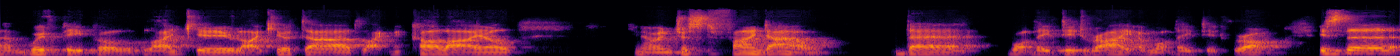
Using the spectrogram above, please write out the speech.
um, with people like you, like your dad, like Nick Carlisle, you know, and just find out their what they did right and what they did wrong. Is there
